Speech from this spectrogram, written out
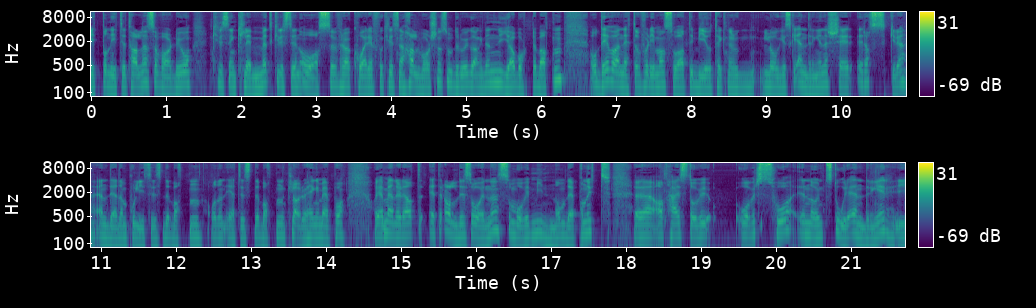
midt på 90-tallet så var det jo Kristin Clemet, Kristin Aase fra KrF og Kristin Halvorsen som dro i gang den nye abortdebatten. Og det var nettopp fordi man så at de bioteknologiske endringene skjer raskere enn det den politiske debatten og den etiske debatten klarer å henge med på. Og jeg mener det at etter alle disse årene så må vi minne om det på nytt. Uh, at her står vi over så enormt store endringer i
